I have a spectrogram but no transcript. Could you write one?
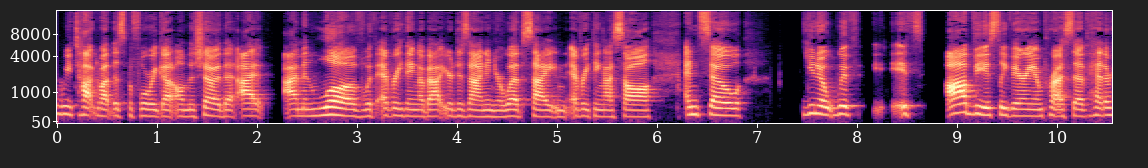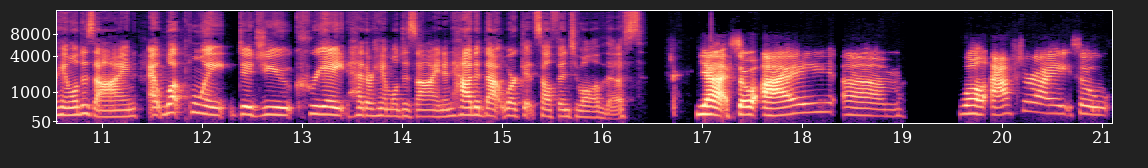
We talked about this before we got on the show that I I'm in love with everything about your design and your website and everything I saw. And so, you know, with it's obviously very impressive Heather Hamel design. At what point did you create Heather Hamel design and how did that work itself into all of this? Yeah, so I um well, after I so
